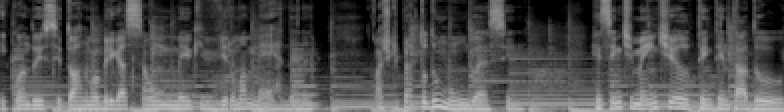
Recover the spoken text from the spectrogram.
e quando isso se torna uma obrigação, meio que vira uma merda, né? Acho que para todo mundo é assim. Recentemente eu tenho tentado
